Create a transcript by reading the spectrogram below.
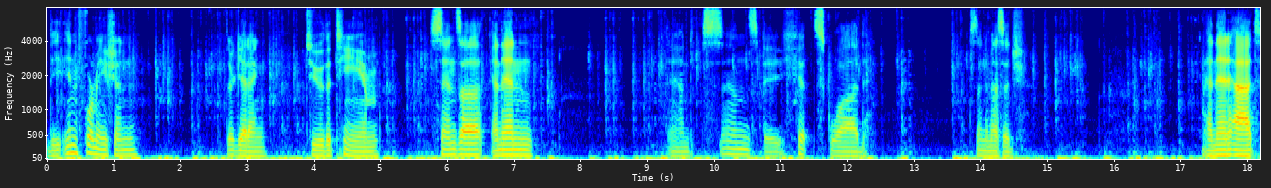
the information they're getting to the team, sends a, and then, and sends a hit squad, send a message. And then at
